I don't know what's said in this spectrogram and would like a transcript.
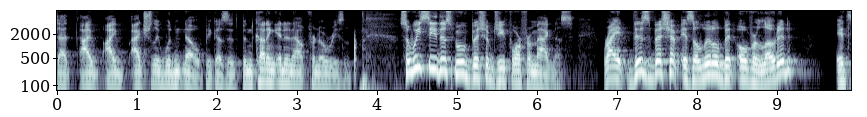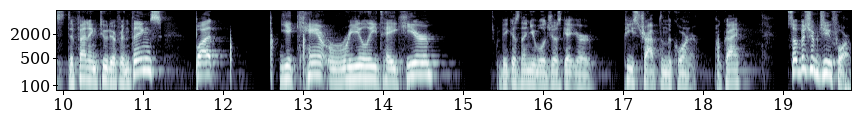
that I, I actually wouldn't know because it's been cutting in and out for no reason. So we see this move bishop g4 from Magnus, right? This bishop is a little bit overloaded. It's defending two different things, but you can't really take here because then you will just get your piece trapped in the corner, okay? So bishop g4.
